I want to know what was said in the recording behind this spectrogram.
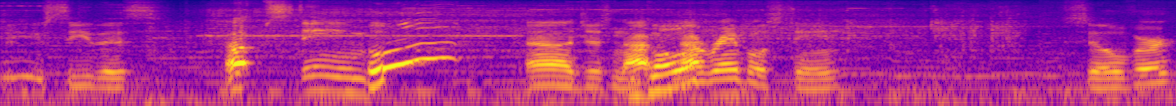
Do you see this? Up, Steam. Ooh! Uh, just not Gold? not Rainbow Steam. Silver.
